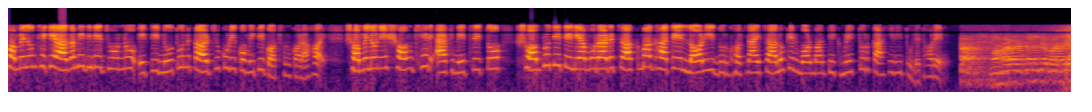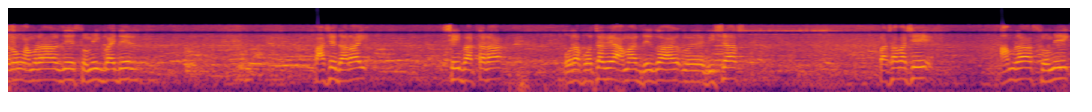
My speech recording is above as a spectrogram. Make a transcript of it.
সম্মেলন থেকে আগামী দিনের জন্য একটি নতুন কার্যকরী কমিটি গঠন করা হয়। সম্মেলনে সংঘের এক নেতৃত্ব সম্প্রতি তেলিয়ামোড়ার চাকমা ঘাটে লরি দুর্ঘটনায় চালকের মর্মান্তিক মৃত্যুর কাহিনী তুলে ধরেন। এবং আমরা যে শ্রমিক ভাইদের পাশে দাঁড়াই, সেই বার্তাটা ওরা পৌঁছাবে আমার দীর্ঘ বিশ্বাস। পাশাপাশি আমরা শ্রমিক,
